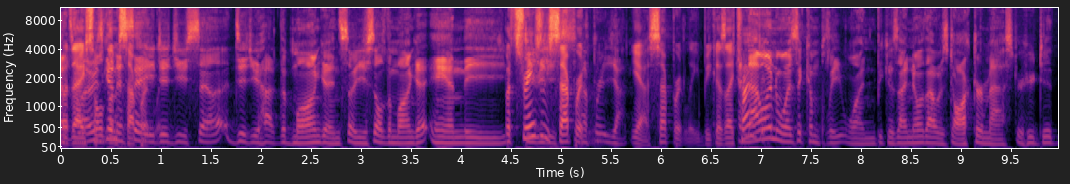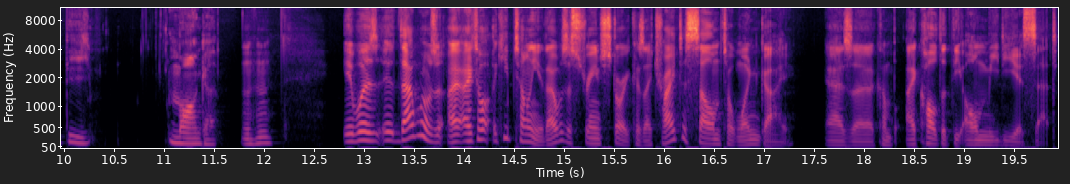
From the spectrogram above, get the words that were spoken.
That's but I I was sold them to say. Did you sell? Did you have the manga? And so you sold the manga and the But strangely DVDs separately. separate- yeah. Yeah, separately because I And tried that to, one was a complete one because I know that was Doctor Master who did the manga. hmm It was it, that one was I I, told, I keep telling you that was a strange story because I tried to sell them to one guy as a comp- I called it the all media set,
